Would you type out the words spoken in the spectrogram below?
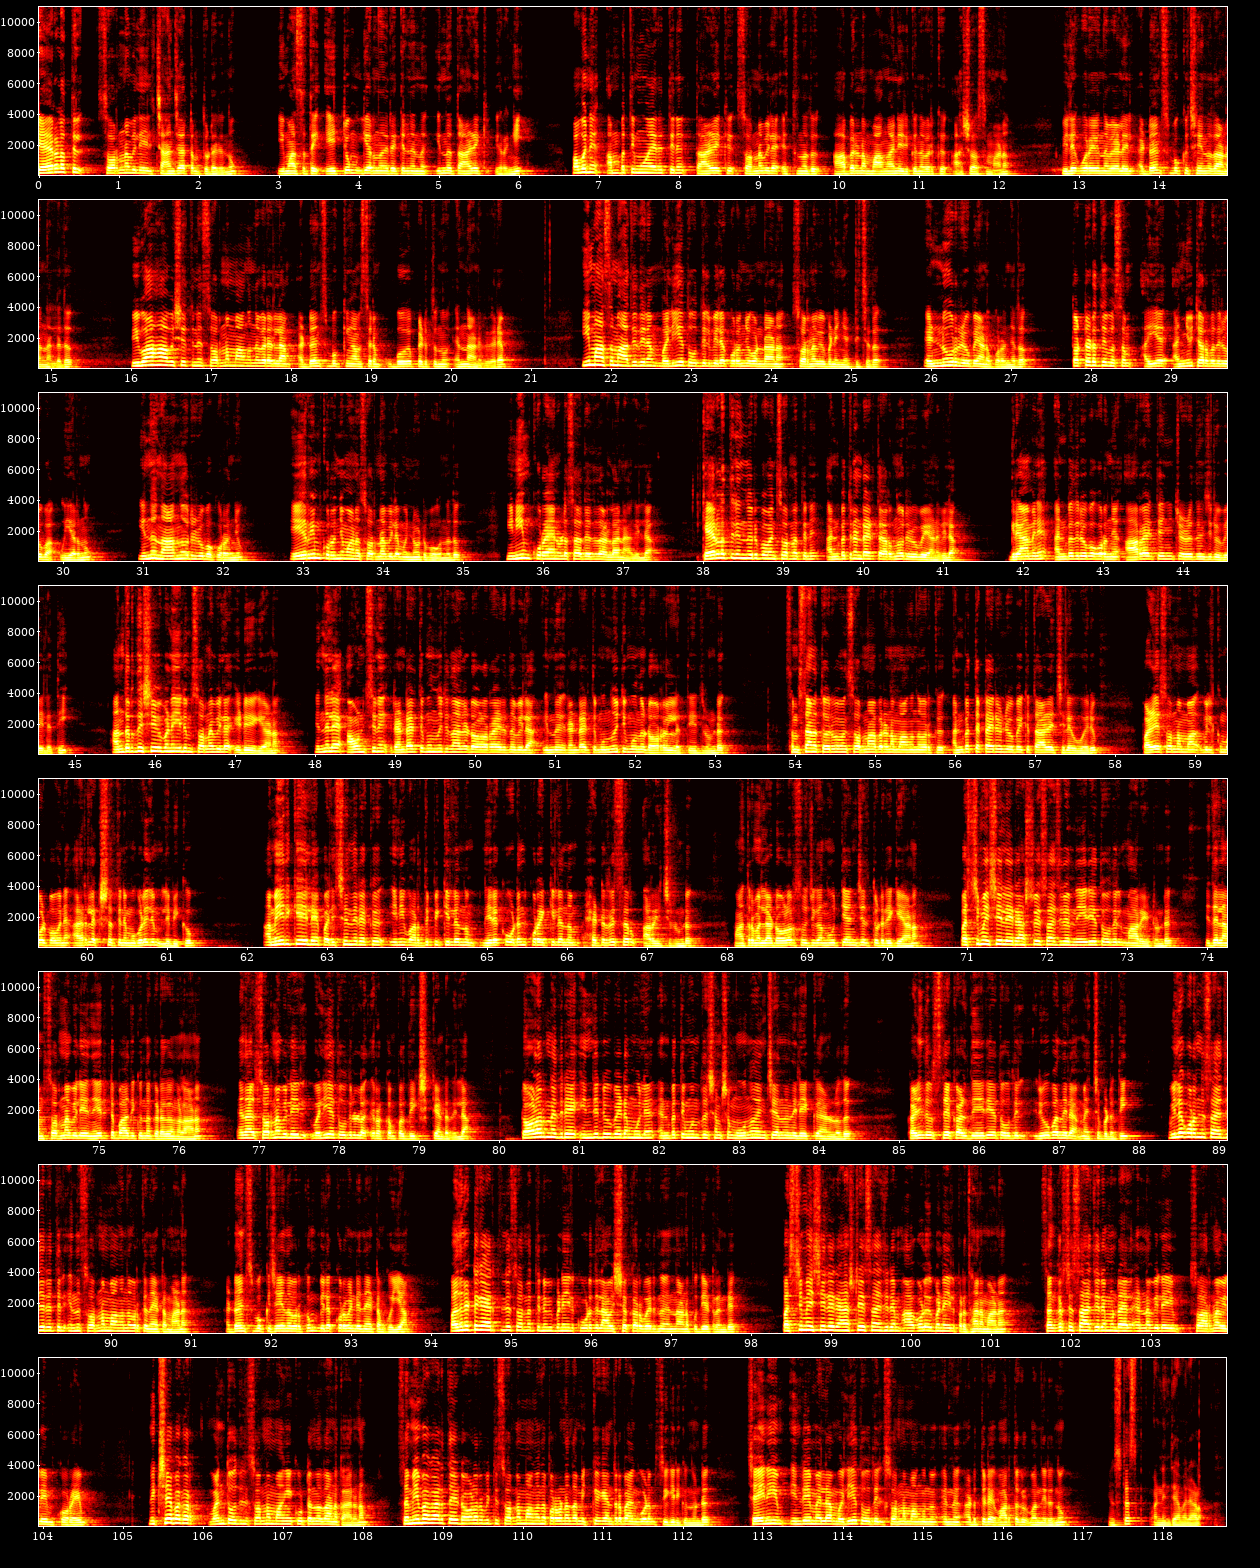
കേരളത്തിൽ സ്വർണവിലയിൽ ചാഞ്ചാട്ടം തുടരുന്നു. ഈ മാസത്തെ ഏറ്റവും ഉയർന്ന നിരക്കിൽ നിന്ന് ഇന്ന് താഴേക്ക് ഇറങ്ങി. പവന് അമ്പത്തി മൂവായിരത്തിന് താഴേക്ക് സ്വർണവില എത്തുന്നത് ആഭരണം വാങ്ങാനിരിക്കുന്നവർക്ക് ആശ്വാസമാണ്. വില കുറയുന്ന വേളയിൽ അഡ്വാൻസ് ബുക്ക് ചെയ്യുന്നതാണ് നല്ലത്. വിവാഹ ആവശ്യത്തിന് സ്വർണം വാങ്ങുന്നവരെല്ലാം അഡ്വാൻസ് ബുക്കിംഗ് അവസരം ഉപയോഗപ്പെടുത്തുന്നു എന്നാണ് വിവരം. ഈ മാസം ആദ്യ ദിനം വലിയ തോതിൽ വില കുറഞ്ഞുകൊണ്ടാണ് സ്വർണ വിപണി ഞെട്ടിച്ചത്. എണ്ണൂറ് രൂപയാണ് കുറഞ്ഞത്. തൊട്ടടുത്ത ദിവസം അയ്യ അഞ്ഞൂറ്ററുപത് രൂപ ഉയർന്നു. ഇന്ന് നാനൂറ് രൂപ കുറഞ്ഞു. ഏറിയും കുറഞ്ഞുമാണ് സ്വർണവില മുന്നോട്ട് പോകുന്നത്. ഇനിയും കുറയാനുള്ള സാധ്യത തള്ളാനാകില്ല. കേരളത്തിൽ ഇന്നൊരു പവൻ സ്വർണത്തിന് അൻപത്തിരണ്ടായിരത്തി അറുന്നൂറ് രൂപയാണ് വില. ഗ്രാമിന് അൻപത് രൂപ കുറഞ്ഞ് ആറായിരത്തി അഞ്ഞൂറ്റി എഴുപത്തഞ്ച് രൂപയിലെത്തി. അന്തർദേശീയ വിപണിയിലും സ്വർണവില ഇടിയുകയാണ്. ഇന്നലെ ഔൺസിന് രണ്ടായിരത്തി മുന്നൂറ്റി നാല് ഡോളറായിരുന്ന വില ഇന്ന് രണ്ടായിരത്തി മുന്നൂറ്റി മൂന്ന് ഡോളറിൽ എത്തിയിട്ടുണ്ട് സംസ്ഥാനത്ത് ഒരു പവൻ സ്വർണാഭരണം വാങ്ങുന്നവർക്ക് അൻപത്തെട്ടായിരം രൂപയ്ക്ക് താഴെ ചിലവ് വരും. പഴയ സ്വർണം വിൽക്കുമ്പോൾ പവന് അരലക്ഷത്തിന് മുകളിലും ലഭിക്കും. അമേരിക്കയിലെ പലിശ നിരക്ക് ഇനി വർദ്ധിപ്പിക്കില്ലെന്നും നിരക്ക് ഉടൻ കുറയ്ക്കില്ലെന്നും ഹെഡ് റിസർവ് അറിയിച്ചിട്ടുണ്ട്. മാത്രമല്ല ഡോളർ സൂചിക നൂറ്റിയഞ്ചിൽ തുടരുകയാണ്. പശ്ചിമേഷ്യയിലെ രാഷ്ട്രീയ സാഹചര്യം നേരിയ തോതിൽ മാറിയിട്ടുണ്ട്. ഇതെല്ലാം സ്വർണവിലയെ നേരിട്ട് ബാധിക്കുന്ന ഘടകങ്ങളാണ്. എന്നാൽ സ്വർണവിലയിൽ വലിയ തോതിലുള്ള ഇറക്കം പ്രതീക്ഷിക്കേണ്ടതില്ല. ഡോളറിനെതിരെ ഇന്ത്യൻ രൂപയുടെ മൂല്യം എൺപത്തിമൂന്ന് ദശാംശം മൂന്ന് അഞ്ച് എന്ന നിലയ്ക്കാണുള്ളത്. കഴിഞ്ഞ ദിവസത്തേക്കാൾ നേരിയ തോതിൽ രൂപനില മെച്ചപ്പെടുത്തി. വില കുറഞ്ഞ സാഹചര്യത്തിൽ ഇന്ന് സ്വർണം വാങ്ങുന്നവർക്ക് നേട്ടമാണ്. അഡ്വാൻസ് ബുക്ക് ചെയ്യുന്നവർക്കും വിലക്കുറവിന്റെ നേട്ടം കൊയ്യാം. പതിനെട്ട് കാരറ്റിന്റെ സ്വർണത്തിന് വിപണിയിൽ കൂടുതൽ ആവശ്യക്കാർ വരുന്നു എന്നാണ് പുതിയ ട്രെൻഡ്. പശ്ചിമേഷ്യയിലെ രാഷ്ട്രീയ സാഹചര്യം ആഗോള വിപണിയിൽ പ്രധാനമാണ്. സംഘർഷ സാഹചര്യമുണ്ടായാൽ എണ്ണവിലയും സ്വർണവിലയും കുറയും. നിക്ഷേപകർ വൻതോതിൽ സ്വർണം വാങ്ങിക്കൂട്ടുന്നതാണ് കാരണം. സമീപകാലത്തെ ഡോളർ വിറ്റ് സ്വർണം വാങ്ങുന്ന പ്രവണത മിക്ക കേന്ദ്ര ബാങ്കുകളും സ്വീകരിക്കുന്നുണ്ട്. ചൈനയും ഇന്ത്യയുമെല്ലാം വലിയ തോതിൽ സ്വർണം വാങ്ങുന്നു എന്ന് അടുത്തിടെ വാർത്തകൾ വന്നിരുന്നു. News desk one India Malayalam.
